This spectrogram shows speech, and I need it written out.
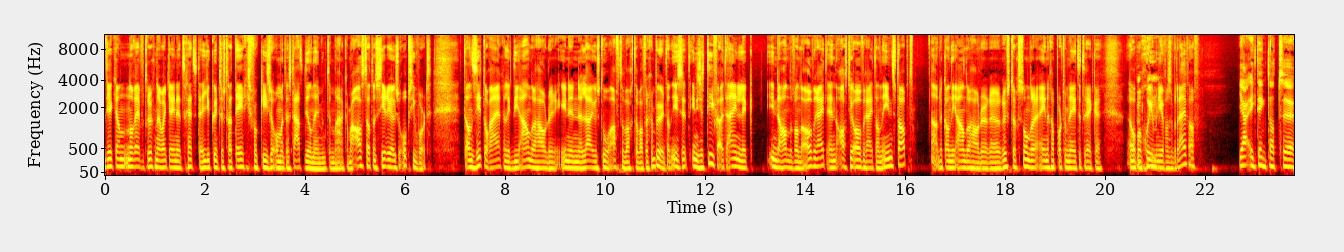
Dirk-Jan, nog even terug naar wat jij net schetste. Je kunt er strategisch voor kiezen om het een staatsdeelneming te maken. Maar als dat een serieuze optie wordt, dan zit toch eigenlijk die aandeelhouder in een luie stoel af te wachten wat er gebeurt. Dan is het initiatief uiteindelijk in de handen van de overheid. En als die overheid dan instapt, nou, dan kan die aandeelhouder eh, rustig zonder enige portemonnee te trekken op een goede manier van zijn bedrijf af. Ja, ik denk dat uh,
